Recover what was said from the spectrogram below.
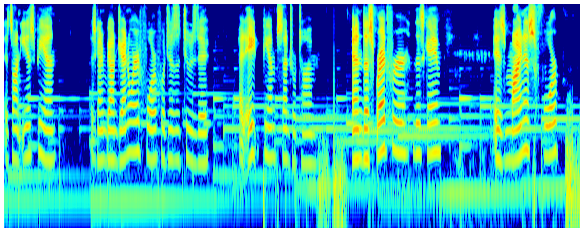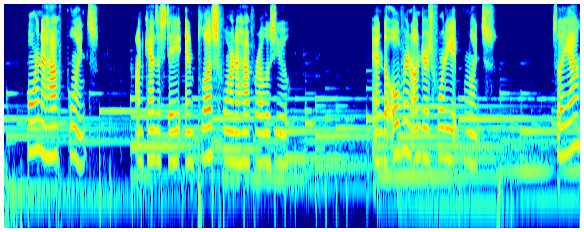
It's on ESPN. It's going to be on January 4th, which is a Tuesday, at 8 p.m. Central Time. And the spread for this game is minus four four and a half points on Kansas State and plus four and a half for LSU. And the over and under is 48 points. So yeah,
